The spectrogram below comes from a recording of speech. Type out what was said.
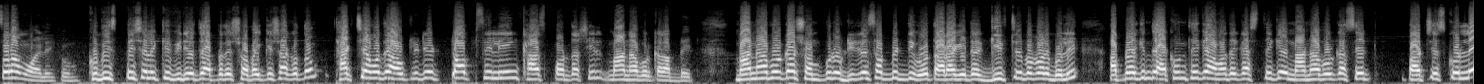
আসসালামু আলাইকুম। খুবই স্পেশাল একটি ভিডিওতে আপনাদের সবাইকে স্বাগতম। থাকছে আমাদের আউটলেটের টপ সেলিং খাস পর্দাশীল মানহাবরকার আপডেট মানহাবরকার সম্পূর্ণ ডিটেলস আপডেট দিব, তার আগে এটার গিফটের ব্যাপারে বলি। আপনারা কিন্তু এখন থেকে আমাদের কাছ থেকে মানহাবরকা সেট পারচেস করলে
